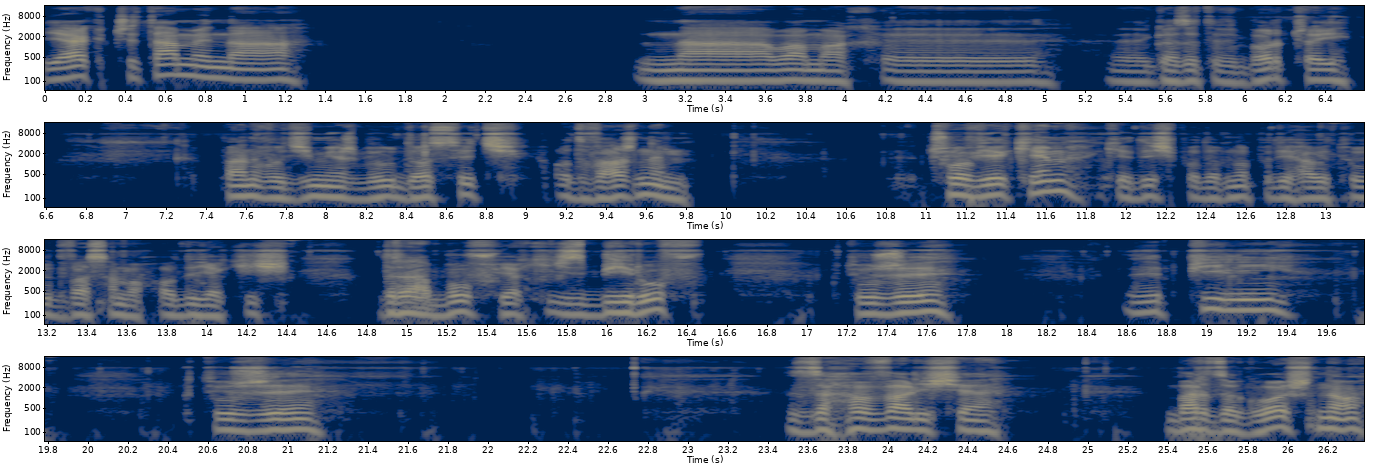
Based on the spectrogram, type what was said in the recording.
Jak czytamy na, na łamach yy, yy, Gazety Wyborczej, pan Włodzimierz był dosyć odważnym człowiekiem. Kiedyś podobno podjechały tu dwa samochody jakichś drabów, jakichś zbirów, którzy y, pili, którzy zachowywali się bardzo głośno.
